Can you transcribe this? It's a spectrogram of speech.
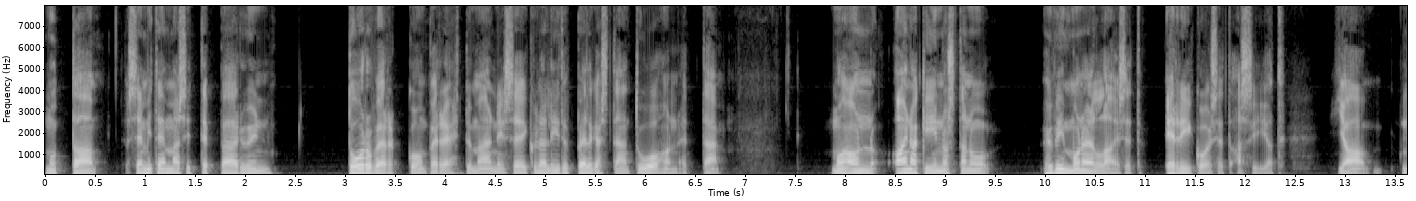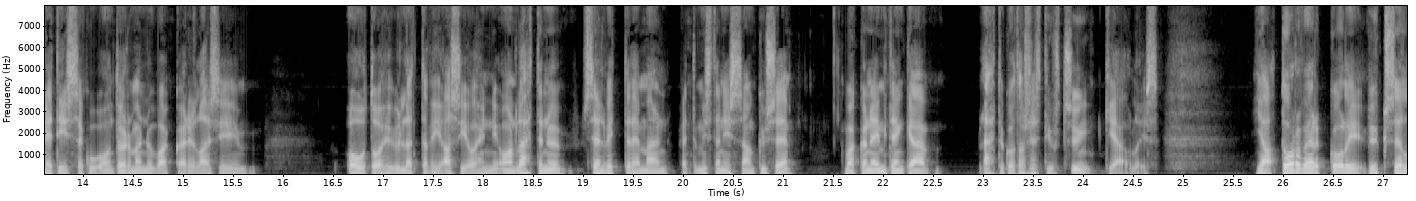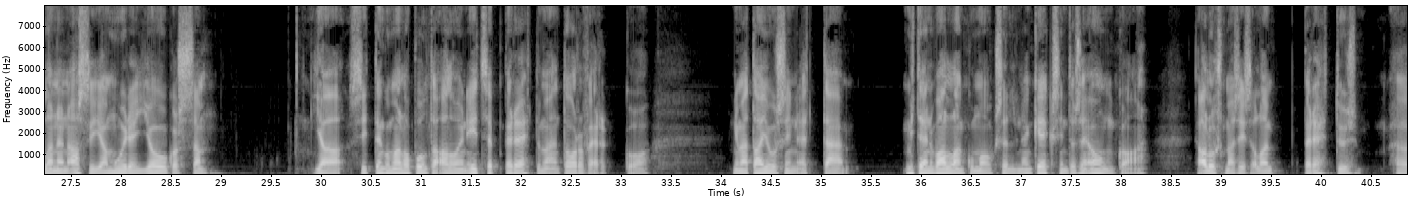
Mutta se, miten mä sitten päädyin torverkkoon perehtymään, niin se ei kyllä liity pelkästään tuohon, että mua on aina kiinnostanut hyvin monenlaiset erikoiset asiat ja netissä, kun on törmännyt vaikka erilaisiin outoihin, yllättäviin asioihin, niin olen lähtenyt selvittelemään, että mistä niissä on kyse, vaikka ne ei mitenkään lähtökohtaisesti just synkkiä olisi. Ja torverkko oli yksi sellainen asia muiden joukossa. Ja sitten kun mä lopulta aloin itse perehtymään torverkkoon, niin mä tajusin, että miten vallankumouksellinen keksintö se onkaan. Ja aluksi mä siis aloin perehtyä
